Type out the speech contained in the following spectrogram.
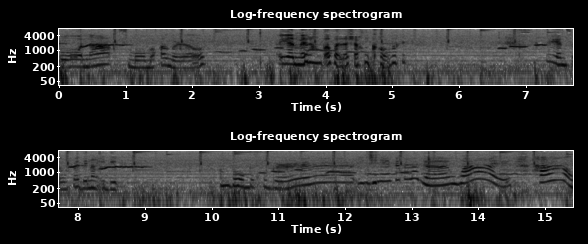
Bonax, boba ka girl. Ayan, meron pa pala siyang cover. Ayan, so pwede nang idip. Ang bobo ko, girl. Engineer ka talaga. Why? How?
